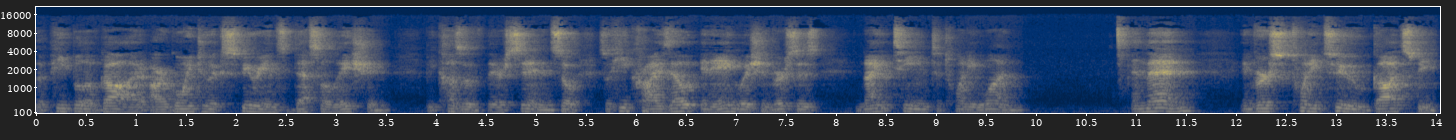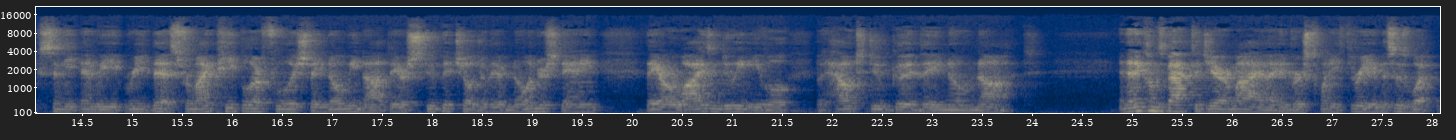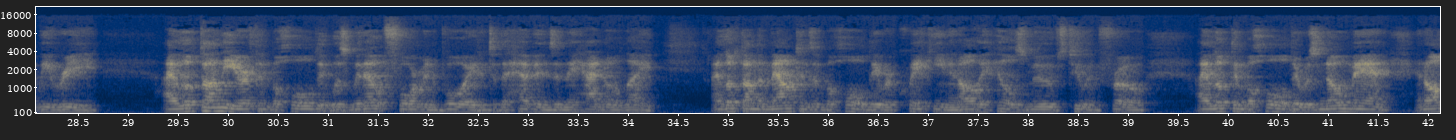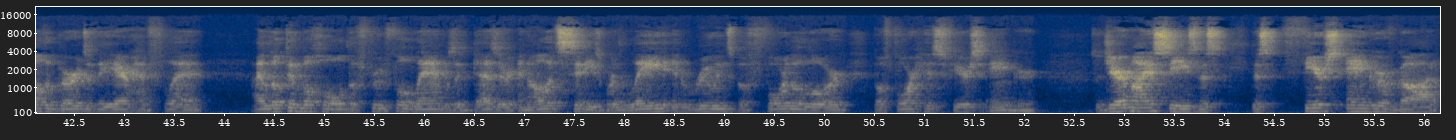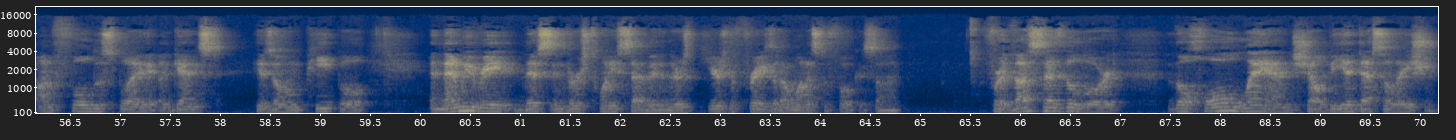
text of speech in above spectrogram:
the people of God, are going to experience desolation because of their sin. And so, so he cries out in anguish in verses 19 to 21. And then in verse 22, God speaks, and, he, and we read this For my people are foolish, they know me not, they are stupid children, they have no understanding, they are wise in doing evil, but how to do good they know not. And then it comes back to Jeremiah in verse 23, and this is what we read. I looked on the earth, and behold, it was without form and void, into the heavens, and they had no light. I looked on the mountains, and behold, they were quaking, and all the hills moved to and fro. I looked, and behold, there was no man, and all the birds of the air had fled. I looked, and behold, the fruitful land was a desert, and all its cities were laid in ruins before the Lord, before his fierce anger. So Jeremiah sees this, this fierce anger of God on full display against his own people. And then we read this in verse 27, and there's here's the phrase that I want us to focus on. For thus says the Lord, the whole land shall be a desolation.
